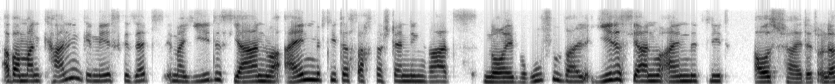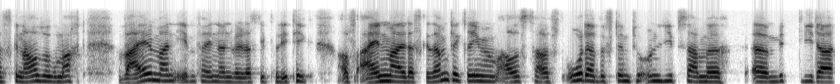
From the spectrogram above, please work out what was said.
Aber man kann gemäß Gesetz immer jedes Jahr nur ein Mitglied des Sachverständigenrats neu berufen, weil jedes Jahr nur ein Mitglied ausscheidet. Und das ist genauso gemacht, weil man eben verhindern will, dass die Politik auf einmal das gesamte Gremium austauscht oder bestimmte unliebsame äh, Mitglieder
